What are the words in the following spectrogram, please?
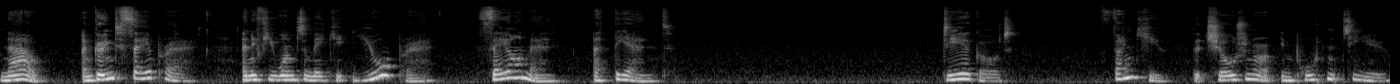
Now, I'm going to say a prayer, and if you want to make it your prayer, say Amen at the end. Dear God, thank you that children are important to you.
